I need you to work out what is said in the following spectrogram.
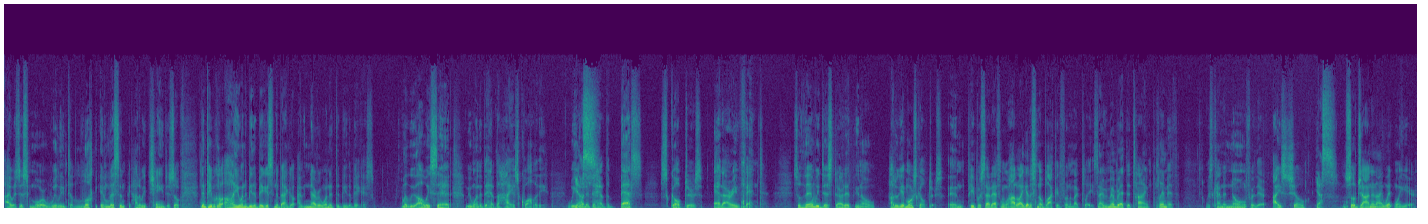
I was just more willing to look and listen. How do we change it? So then people go, oh, you want to be the biggest in the I go, I've never wanted to be the biggest. But we always said we wanted to have the highest quality. We yes. wanted to have the best sculptors at our event. So then we just started, you know, how do we get more sculptors? And people started asking me, well, how do I get a snow block in front of my place? And I remember at the time, Plymouth was kind of known for their ice show. Yes. So John and I went one year.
